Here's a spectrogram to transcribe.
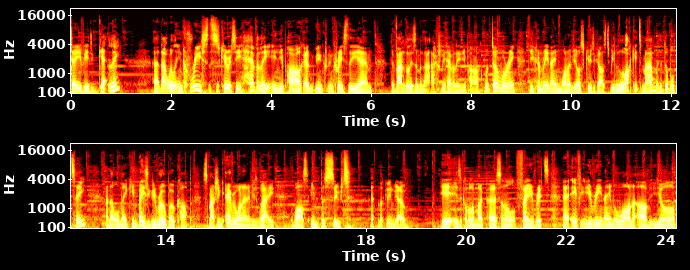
David Getley, uh, that will increase the security heavily in your park and increase the um, the vandalism and that actually heavily in your park. But don't worry, you can rename one of your security guards to be Lockettman with a double T, and that will make him basically RoboCop, smashing everyone out of his way whilst in pursuit. Look at him go. Here is a couple of my personal favourites. Uh, if you rename one of your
